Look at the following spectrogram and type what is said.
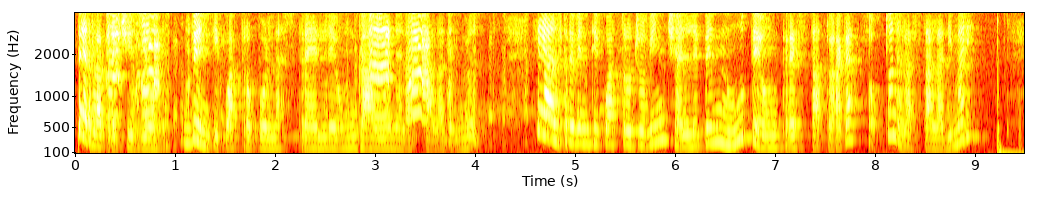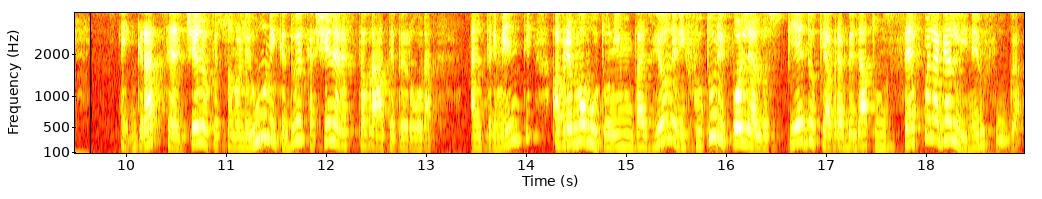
Per la precisione, 24 pollastrelle e un gallo nella stalla del Mött e altre 24 giovincelle pennute e un crestato ragazzotto nella stalla di Marie. E grazie al cielo che sono le uniche due cascine restaurate per ora, altrimenti avremmo avuto un'invasione di futuri polli allo spiedo che avrebbe dato un sequel a galline in fuga.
